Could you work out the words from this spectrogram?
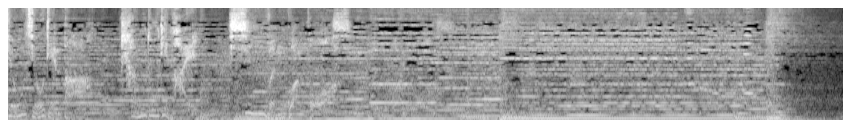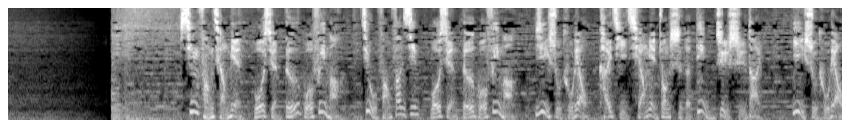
九九点八，成都电台新闻广播。新房墙面，我选德国飞马；旧房翻新，我选德国飞马。艺术涂料，开启墙面装饰的定制时代。艺术涂料，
